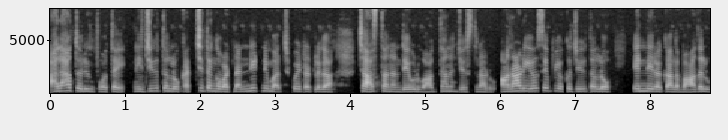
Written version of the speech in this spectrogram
అలా తొలగిపోతాయి. నీ జీవితంలో ఖచ్చితంగా వాటిని అన్నిటిని మర్చిపోయేటట్లుగా చేస్తానని దేవుడు వాగ్దానం చేస్తున్నాడు. ఆనాడు యోసేపు యొక్క జీవితంలో ఎన్ని రకాల బాధలు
